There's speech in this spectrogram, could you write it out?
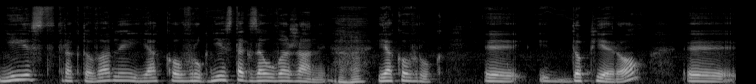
nie jest traktowany jako wróg, nie jest tak zauważany mhm. jako wróg. Y, dopiero y,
